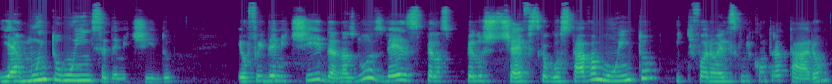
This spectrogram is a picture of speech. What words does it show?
e é muito ruim ser demitido eu fui demitida nas duas vezes pelas, pelos chefes que eu gostava muito e que foram eles que me contrataram.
